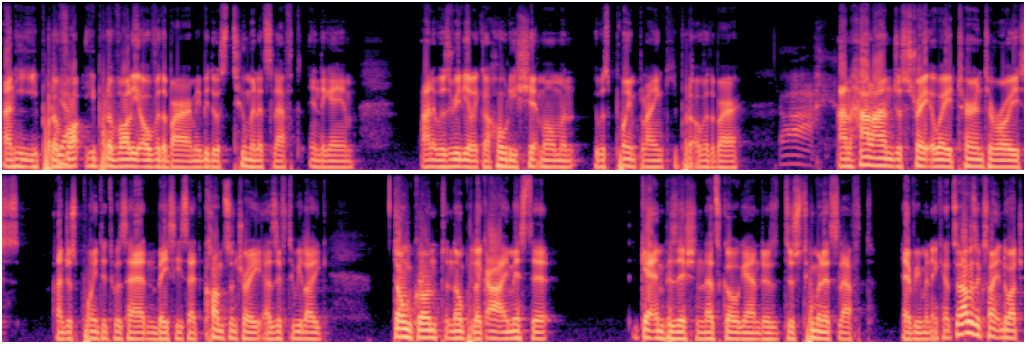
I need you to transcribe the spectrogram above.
and he, he put a Yeah. vo- he put a volley over the bar. Maybe there was two minutes left in the game, and it was really like a holy shit moment. It was point blank. He put it over the bar, Ah. and Haaland just straight away turned to Reus and just pointed to his head and basically said, "Concentrate," as if to be like, "Don't grunt and don't be like, ah, I missed it. Get in position. Let's go again. There's there's two minutes left." Every minute counts. So that was exciting to watch.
